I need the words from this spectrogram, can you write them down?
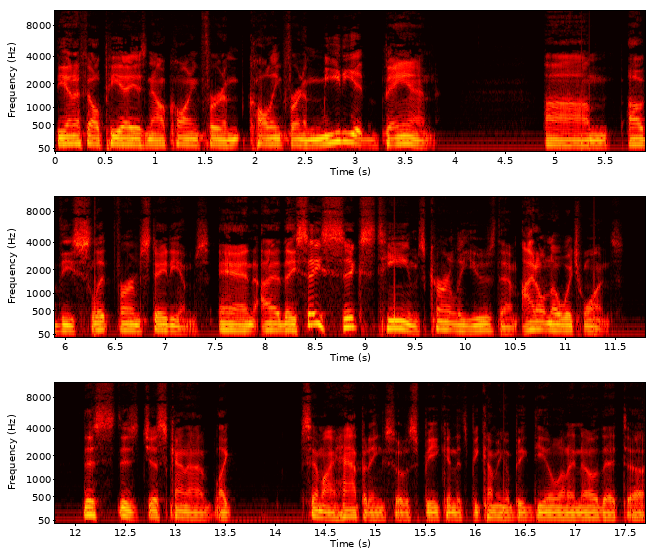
the NFLPA is now calling for an, calling for an immediate ban um, of these slit firm stadiums, and I, they say six teams currently use them. I don't know which ones. This is just kind of like semi happening, so to speak, and it's becoming a big deal. And I know that uh,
